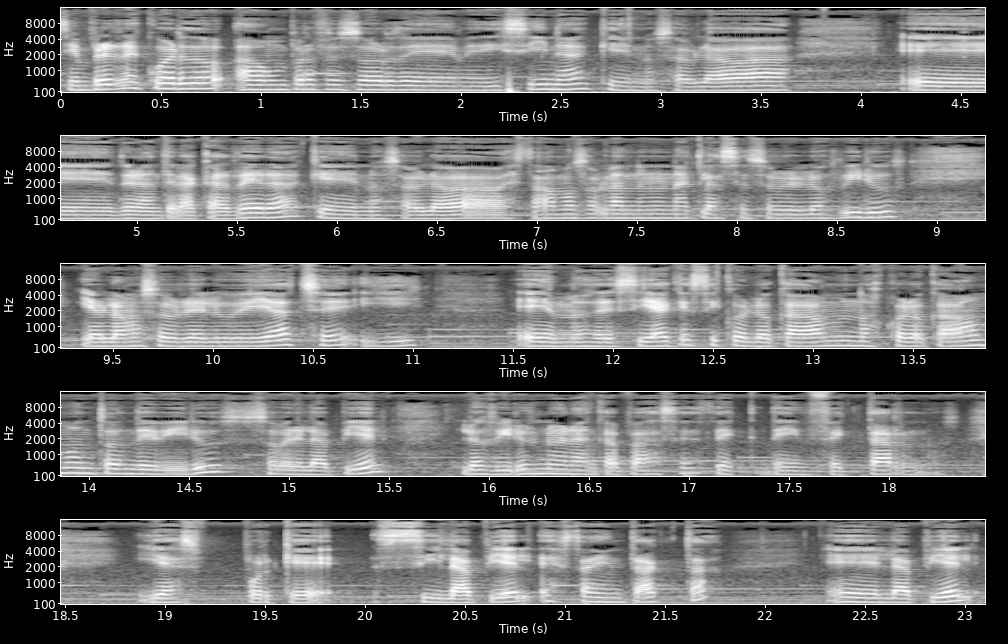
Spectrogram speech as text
Siempre recuerdo a un profesor de medicina que nos hablaba eh, durante la carrera, que nos hablaba, estábamos hablando en una clase sobre los virus y hablamos sobre el VIH y eh, nos decía que si colocábamos, nos colocaba un montón de virus sobre la piel, los virus no eran capaces de, infectarnos. Y es porque si la piel está intacta, eh, la piel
